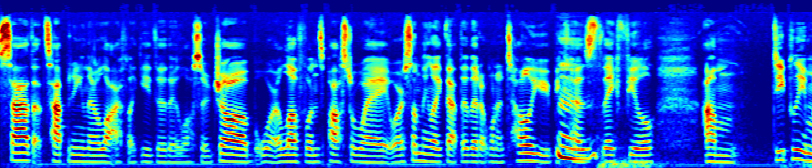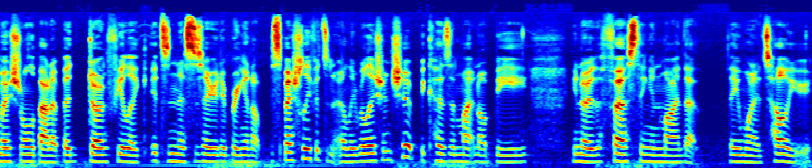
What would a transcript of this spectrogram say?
sad that's happening in their life, like either they lost their job or a loved one's passed away or something like that that they don't want to tell you because they feel um, deeply emotional about it, but don't feel like it's necessary to bring it up, especially if it's an early relationship, because it might not be, you know, the first thing in mind that they want to tell you.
